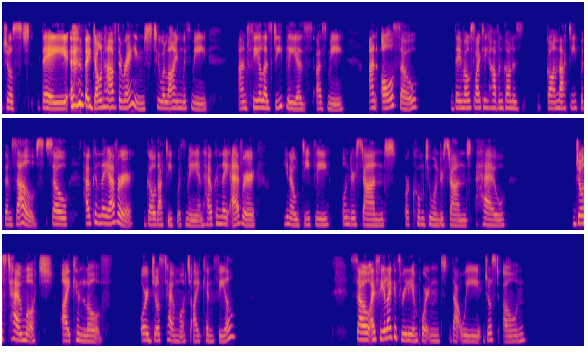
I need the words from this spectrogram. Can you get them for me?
Just they they don't have the range to align with me and feel as deeply as as me. And also they most likely haven't gone as gone that deep with themselves. So how can they ever go that deep with me? And how can they ever, you know, deeply understand or come to understand how just how much I can love or just how much I can feel? So I feel like it's really important that we just own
